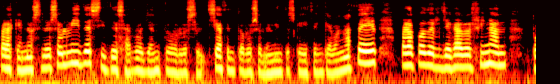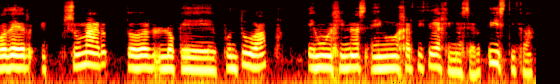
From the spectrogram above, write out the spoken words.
para que no se les olvide si desarrollan todos los, si hacen todos los elementos que dicen que van a hacer, para poder llegar al final, poder eh, sumar todo lo que puntúa en un, en un ejercicio de gimnasia artística,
